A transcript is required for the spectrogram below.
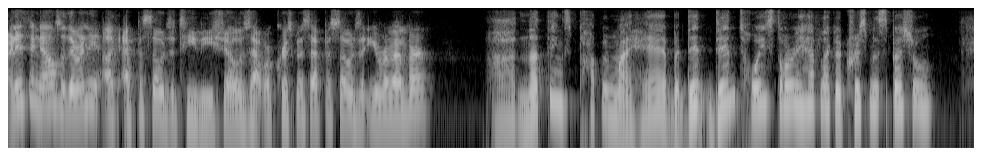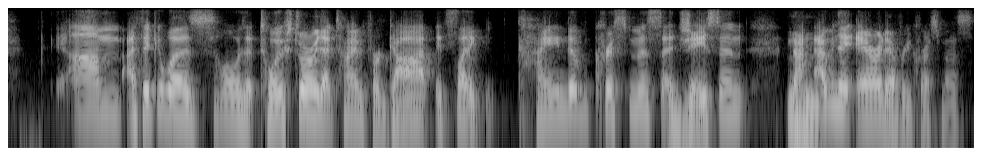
anything else are there any like episodes of tv shows that were christmas episodes that you remember Uh, nothing's popping in my head, but didn't didn't Toy Story have like a Christmas special? Um, I think it was what was it? Toy Story that time forgot. It's like kind of Christmas adjacent. Not, Mhm. I mean, they air it every Christmas.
